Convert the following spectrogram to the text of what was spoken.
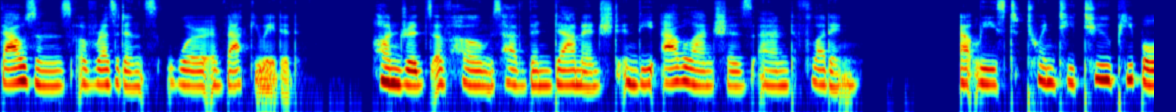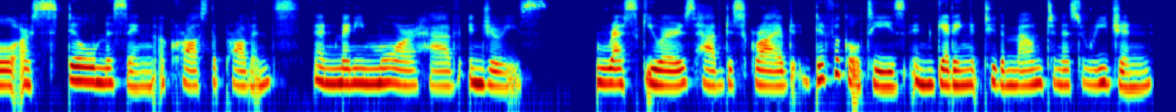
thousands of residents were evacuated. Hundreds of homes have been damaged in the avalanches and flooding. At least 22 people are still missing across the province, and many more have injuries. Rescuers have described difficulties in getting to the mountainous region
